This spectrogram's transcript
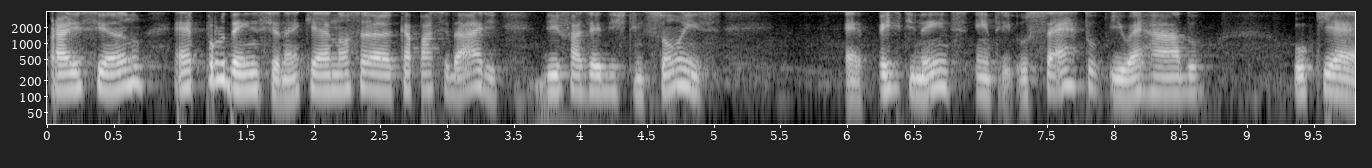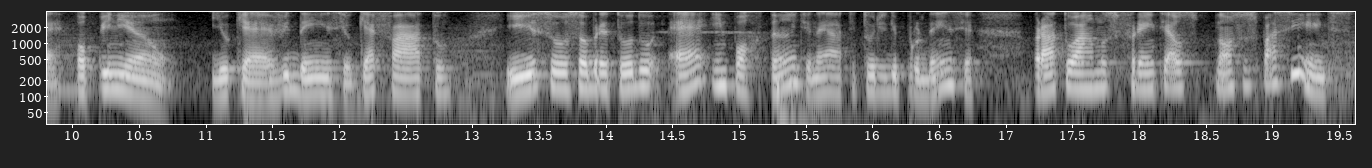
para esse ano é prudência, né? que é a nossa capacidade de fazer distinções é, pertinentes entre o certo e o errado, o que é opinião e o que é evidência, o que é fato. E isso, sobretudo, é importante, né? a atitude de prudência, para atuarmos frente aos nossos pacientes,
